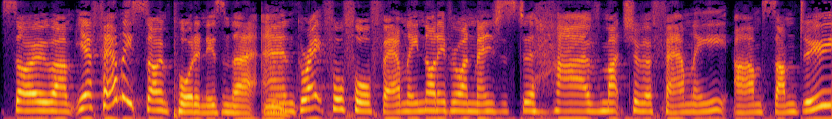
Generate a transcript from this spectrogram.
so, um, yeah, family's so important, isn't it? And grateful for family. Not everyone manages to have much of a family. Um, some do.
